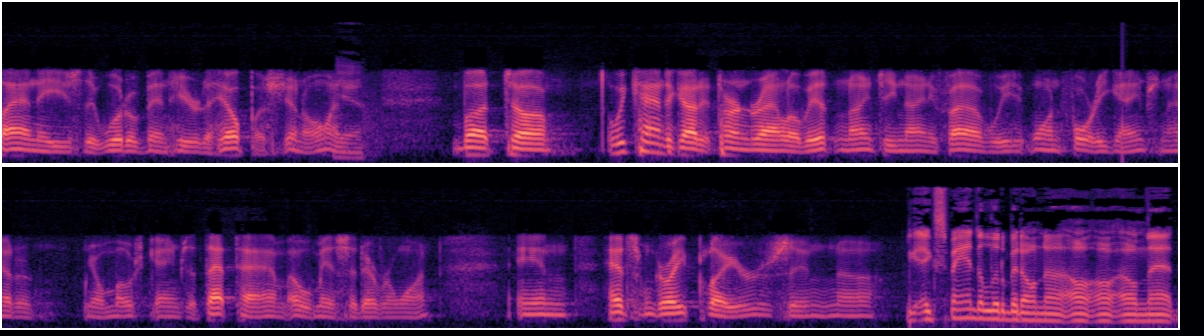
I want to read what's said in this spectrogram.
signees that would have been here to help us, you know. And, yeah. But uh, we kind of got it turned around a little bit. In 1995, we won 40 games and had a you know most games at that time Ole Miss had ever won, and had some great players and. uh expand a little bit on, uh, on, on that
